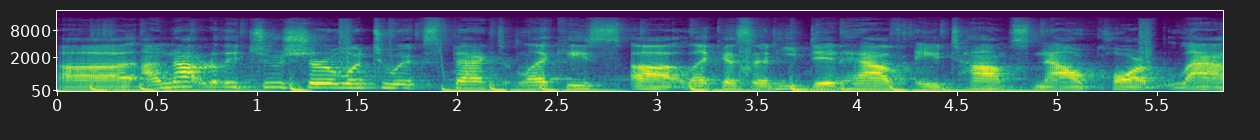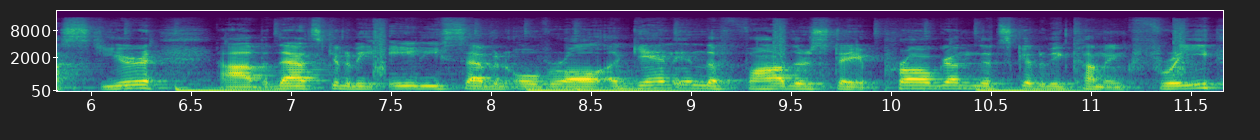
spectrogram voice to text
Uh, I'm not really too sure what to expect. Like he's, uh, like I said, he did have a Topps Now card last year, uh, but that's going to be 87 overall. Again, in the Father's Day program, that's going to be coming free.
